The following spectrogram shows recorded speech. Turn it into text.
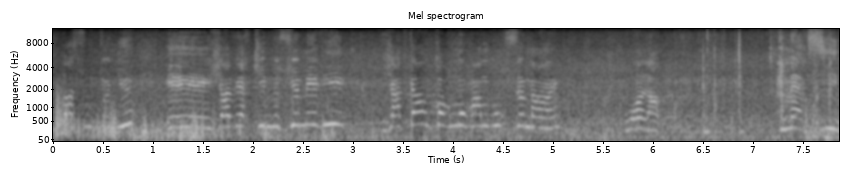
Pas soutenus et j'avertis M. Mairie, j'attends encore mon remboursement. Hein. Voilà. Merci.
